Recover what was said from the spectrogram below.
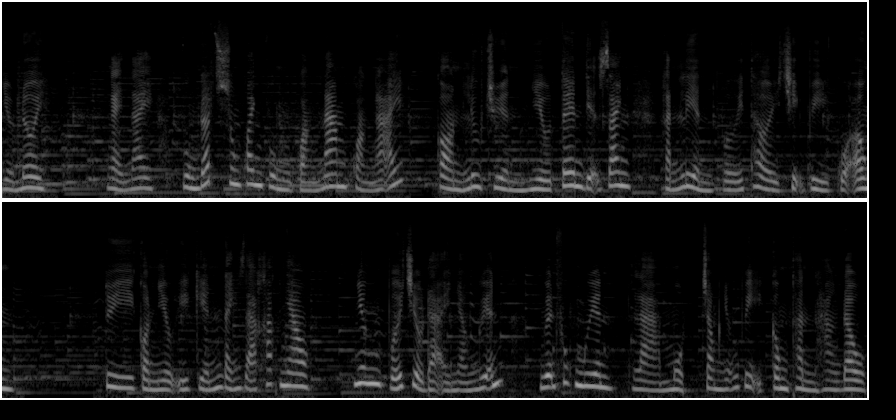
nhiều nơi – Ngày nay, vùng đất xung quanh vùng Quảng Nam, Quảng Ngãi còn lưu truyền nhiều tên địa danh gắn liền với thời trị vì của ông. Tuy còn nhiều ý kiến đánh giá khác nhau, nhưng với triều đại nhà Nguyễn, Nguyễn Phúc Nguyên là một trong những vị công thần hàng đầu.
